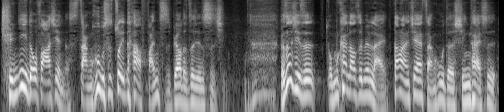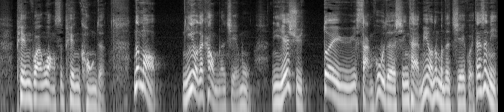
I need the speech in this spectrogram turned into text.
群益都发现了，散户是最大反指标的这件事情。可是其实我们看到这边来，当然现在散户的心态是偏观望，是偏空的。那么你有在看我们的节目，你也许。对于散户的心态没有那么的接轨，但是你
